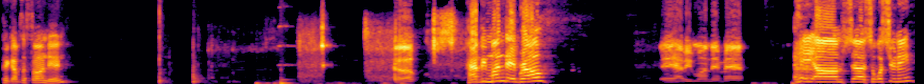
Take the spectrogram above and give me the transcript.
Pick up the phone, dude. Hello. Happy Monday, bro. Hey, happy Monday, man. Hey, um, so, so what's your name?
